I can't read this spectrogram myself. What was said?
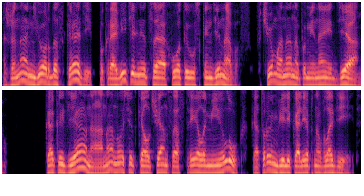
Жена Ньорда Скади — покровительница охоты у скандинавов, в чем она напоминает Диану. Как и Диана, она носит колчан со стрелами и лук, которым великолепно владеет.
